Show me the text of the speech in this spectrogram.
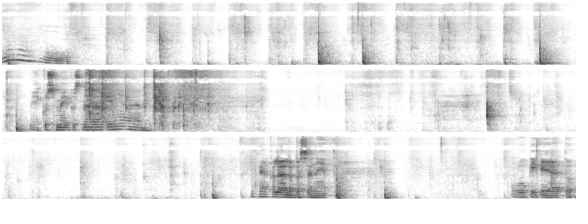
Ooh. Mekos-mekos na natin yan. Ano kaya kalalabasan nito? Okay kaya to?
